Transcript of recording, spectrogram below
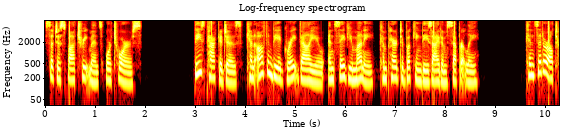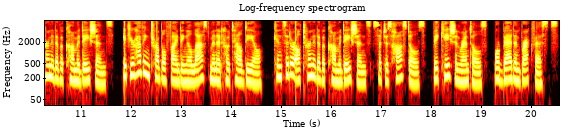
such as spa treatments or tours. These packages can often be a great value and save you money compared to booking these items separately. Consider alternative accommodations. If you're having trouble finding a last-minute hotel deal, consider alternative accommodations such as hostels, vacation rentals, or bed and breakfasts.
